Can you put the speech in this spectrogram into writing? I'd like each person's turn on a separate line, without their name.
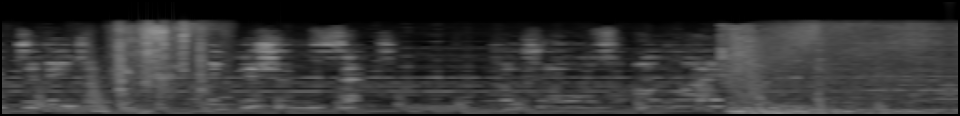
activated. Ignition set. Controls online.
